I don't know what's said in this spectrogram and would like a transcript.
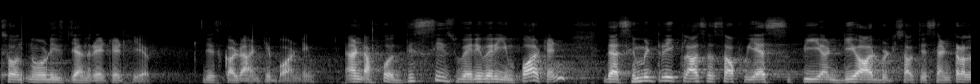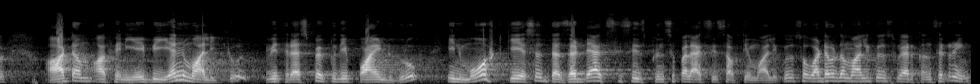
So, node is generated here. This is called anti-bonding and of course this is very very important the symmetry classes of s, p and d orbitals of the central atom of an ABN molecule with respect to the point group. In most cases the z axis is principal axis of the molecule. So, whatever the molecules we are considering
